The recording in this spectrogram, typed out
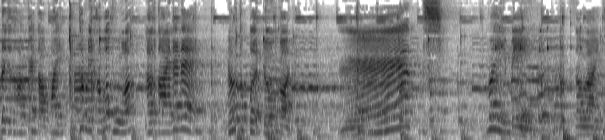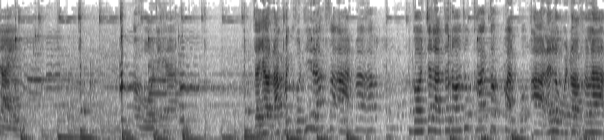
เราจะทำยังไงต่อไป ถ้ามีคำว่าผัว เราตายแน่ๆเราต้องเปิดดูก่อนแอะไม่มีสบายใจโอ้โหนี่ฮะจะยอดรักเป็นคนที่รักสะอาดมากครับ ก่อนจะหลับจะนอนทุกครั้งต้องปัดพวกอ่าและลงไปนอนข้างล่าง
